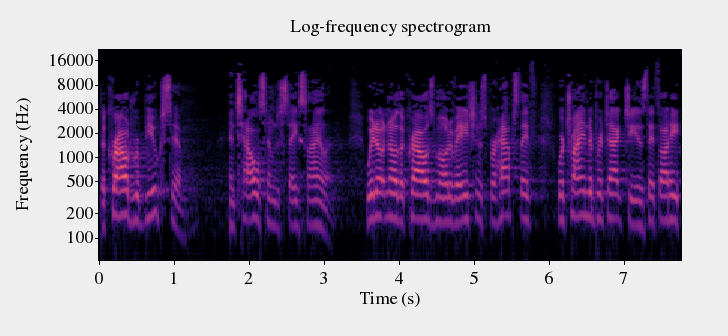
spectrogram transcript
The crowd rebukes him and tells him to stay silent. We don't know the crowd's motivations. Perhaps they were trying to protect Jesus. They thought he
